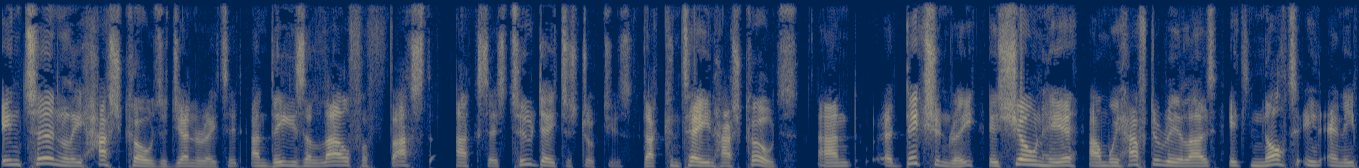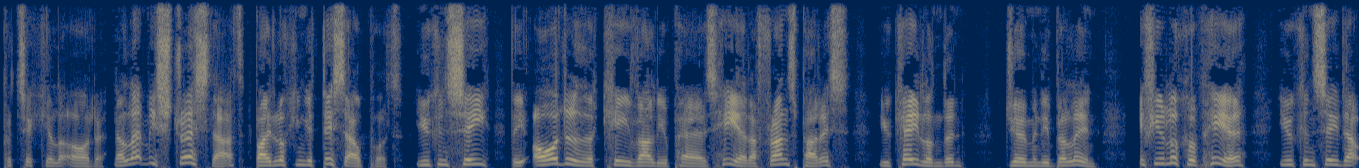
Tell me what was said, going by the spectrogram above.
internally hash codes are generated and these allow for fast access to data structures that contain hash codes and a dictionary is shown here and we have to realize it's not in any particular order. Now let me stress that by looking at this output. You can see the order of the key value pairs here are France Paris, UK London, Germany Berlin. If you look up here you can see that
